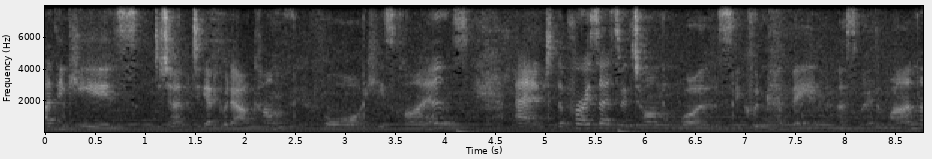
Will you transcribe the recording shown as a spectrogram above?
I, think he is determined to get a good outcome for his clients. And the process with Tom was, it couldn't have been a smoother one,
